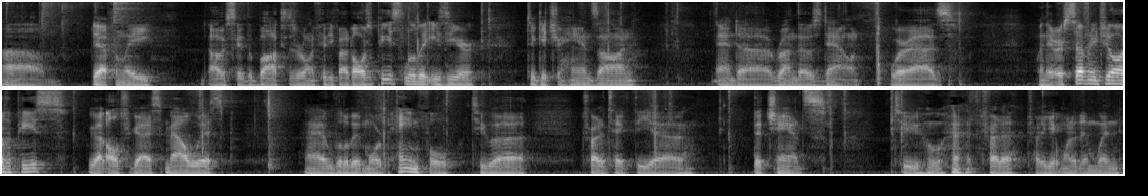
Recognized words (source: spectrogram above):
Um, definitely, obviously the boxes are only $55 a piece, a little bit easier to get your hands on and uh, run those down. Whereas when they were $72 a piece, we got Altergeist, Malwisp, uh, a little bit more painful to uh, try to take the uh, the chance to try to try to get one of them when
